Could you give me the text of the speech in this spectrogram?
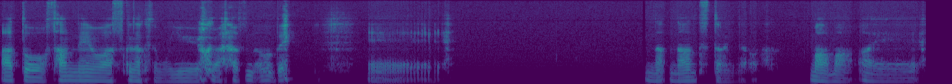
あと3年は少なくとも猶予があるはずなので、えーな、なんつったらいいんだろうな。まあまあ、えー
